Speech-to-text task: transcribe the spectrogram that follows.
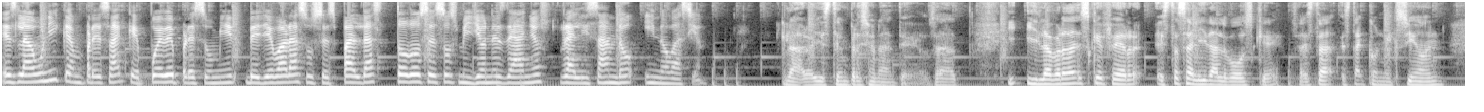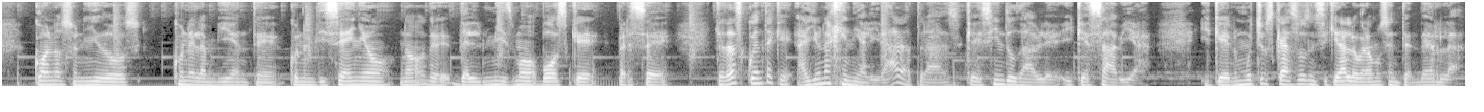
es la única empresa que puede presumir de llevar a sus espaldas todos esos millones de años realizando innovación. Claro, y está impresionante. O sea, y, la verdad es que Fer, esta salida al bosque, o sea, esta, esta conexión con los sonidos, con el ambiente, con el diseño ¿no? del mismo bosque per se, te das cuenta que hay una genialidad atrás que es indudable y que es sabia y que en muchos casos ni siquiera logramos entenderla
